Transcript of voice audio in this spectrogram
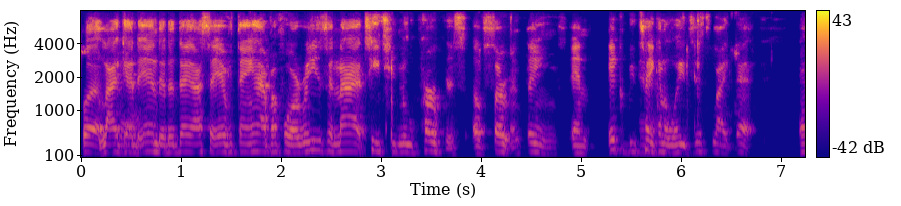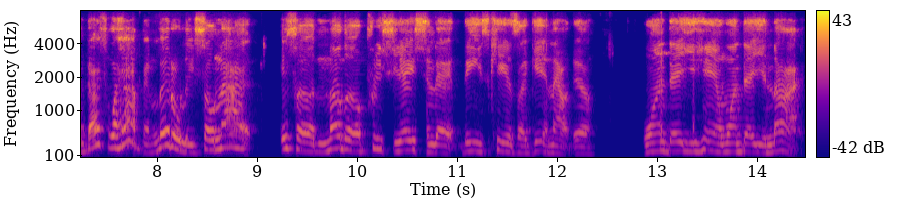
But like yeah. at the end of the day, I say everything happened for a reason. Now it teach you new purpose of certain things, and it could be taken away just like that. And that's what happened, literally. So now it's another appreciation that these kids are getting out there. One day you're here, and one day you're not.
